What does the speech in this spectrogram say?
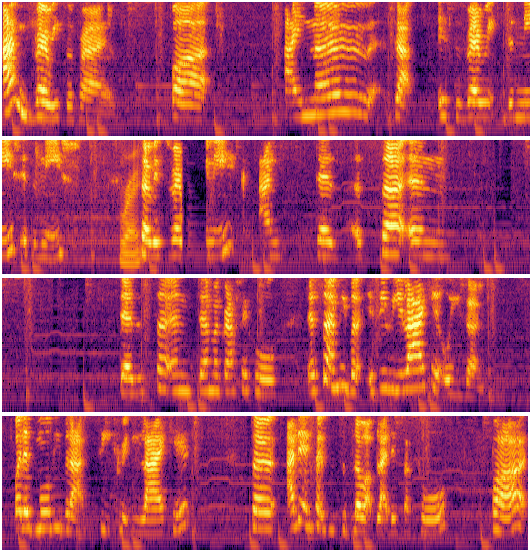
I'm very surprised, but I know that it's very the niche is a niche, right? So it's very unique, and there's a certain there's a certain demographic or there's certain people. It's either you like it or you don't, but there's more people that secretly like it. So I didn't expect it to blow up like this at all. But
